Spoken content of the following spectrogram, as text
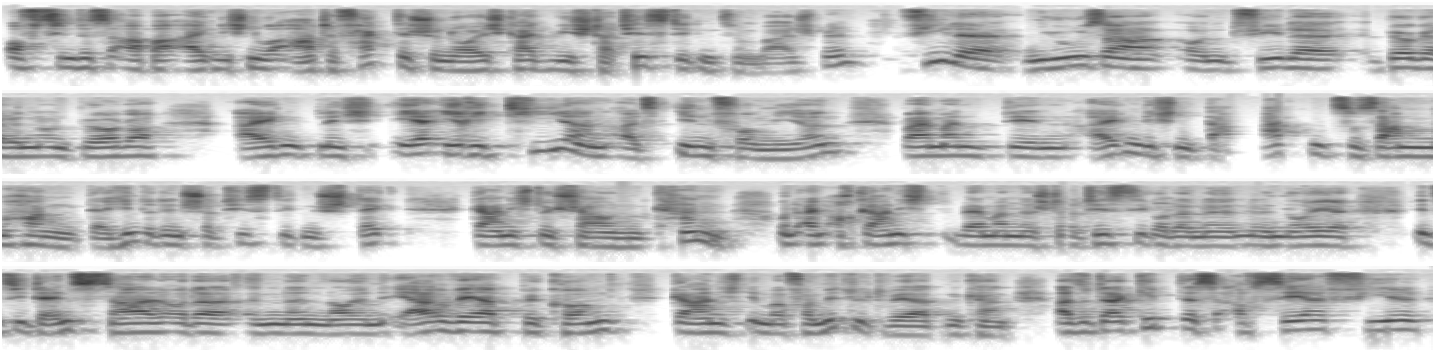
Oft sind es aber eigentlich nur artefaktische Neuigkeiten, wie Statistiken zum Beispiel. Viele User und viele Bürgerinnen und Bürger eigentlich eher irritieren als informieren, weil man den eigentlichen Datenzusammenhang, der hinter den Statistiken steckt, gar nicht durchschauen kann und einem auch gar nicht, wenn man eine Statistik oder eine, eine neue Inzidenzzahl oder einen neuen R-Wert bekommt, gar nicht immer vermittelt werden kann. Also da gibt es auch sehr viel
